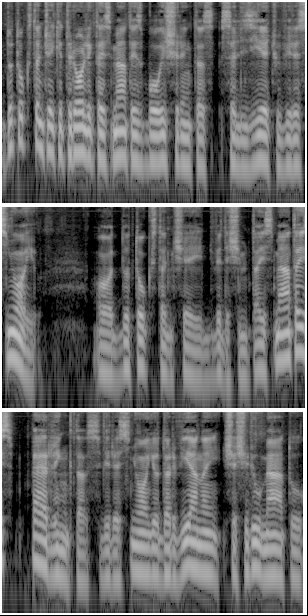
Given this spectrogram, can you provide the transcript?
2014 metais buvo išrinktas Saliziečių vyresniuoju, o 2020 metais perrinktas vyresniuoju dar vienai šešerių metų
